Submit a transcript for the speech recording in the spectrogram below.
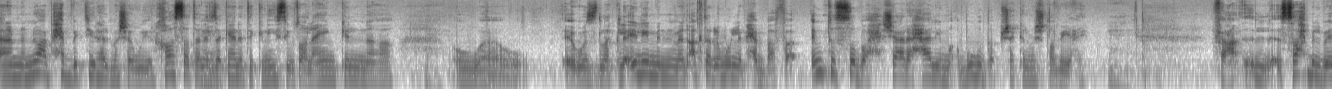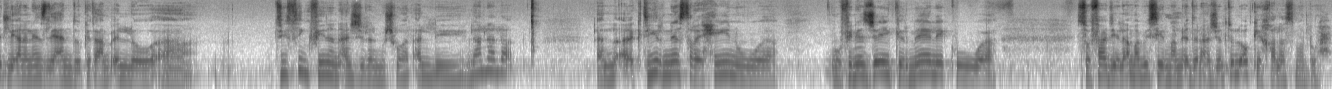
أنا من النوع بحب كتير هالمشاوير خاصة إذا كانت كنيسة وطالعين كلنا و... و... was like لإلي من من أكثر الأمور اللي بحبها. فقمت الصبح شعري حالي مقبوضة بشكل مش طبيعي. فصاحب البيت اللي أنا نازلة عنده كنت عم بقول له do you think فينا ناجل المشوار؟ قال لي لا لا لا. كثير ناس رايحين و... وفي ناس جاي كرمالك و so فادية لا ما بيصير ما بنقدر نأجل. قلت له okay خلص بنروح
